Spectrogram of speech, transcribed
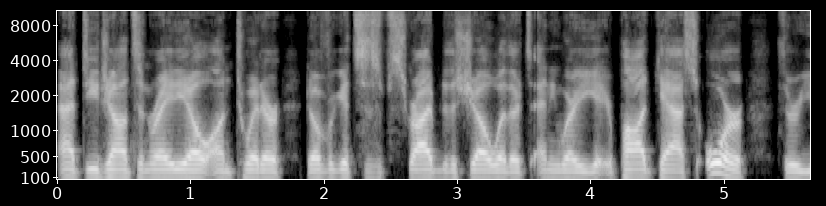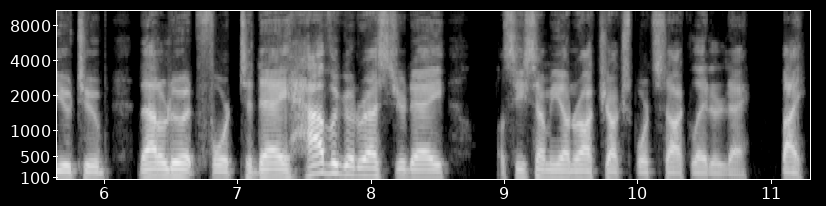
at D Johnson Radio on Twitter. Don't forget to subscribe to the show, whether it's anywhere you get your podcasts or through YouTube. That'll do it for today. Have a good rest of your day. I'll see some of you on Rock Chalk Sports Talk later today. Bye.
